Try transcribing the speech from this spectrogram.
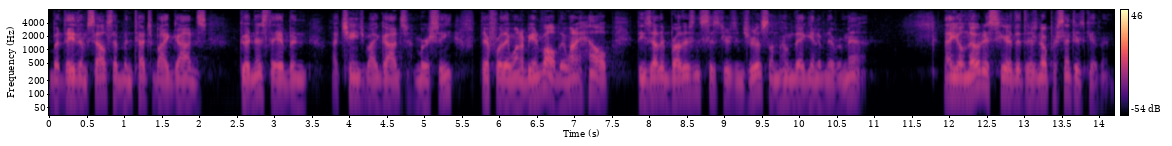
but they themselves have been touched by God's goodness. They have been Uh, changed by God's mercy. Therefore, they want to be involved. They want to help these other brothers and sisters in Jerusalem whom they again have never met. Now, you'll notice here that there's no percentage given.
